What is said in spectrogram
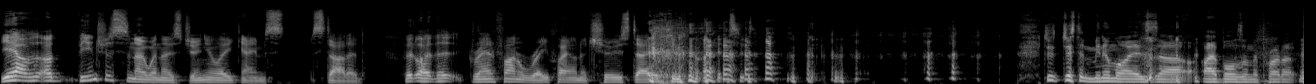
Yeah, I'd, I'd be interested to know when those junior league games started. But like the grand final replay on a Tuesday, you know, like, just- Just just to minimise uh, eyeballs on the product.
